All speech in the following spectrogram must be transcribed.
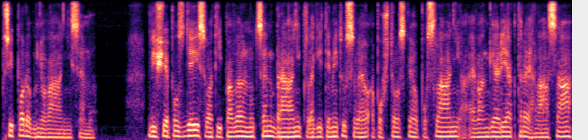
připodobňování se mu. Když je později svatý Pavel nucen bránit legitimitu svého apoštolského poslání a evangelia, které hlásá,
